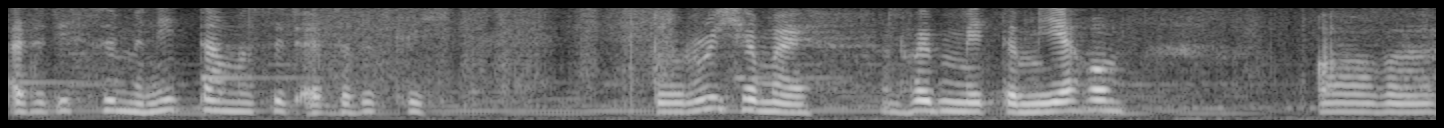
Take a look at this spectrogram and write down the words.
Also das soll man nicht da, man sollte also wirklich da ruhig einmal einen halben Meter mehr haben aber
